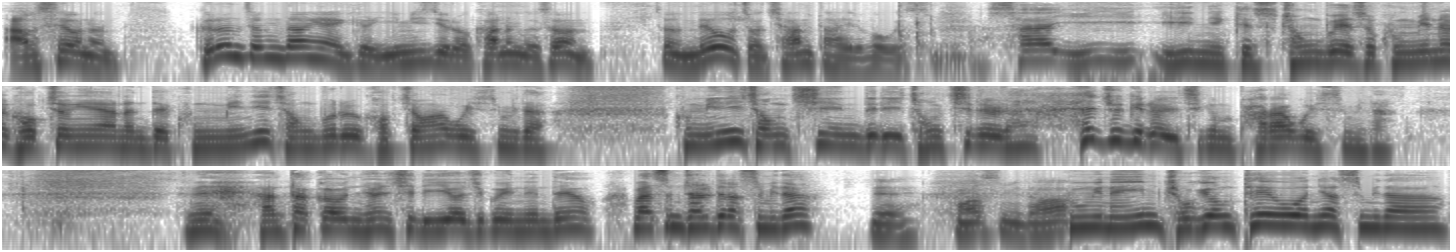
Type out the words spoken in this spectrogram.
앞세우는 그런 정당의 그 이미지로 가는 것은 저는 매우 좋지 않다 이렇게 보고 있습니다. 사이이님께서 정부에서 국민을 걱정해야 하는데 국민이 정부를 걱정하고 있습니다. 국민이 정치인들이 정치를 해주기를 지금 바라고 있습니다. 네, 안타까운 현실이 이어지고 있는데요. 말씀 잘 들었습니다. 네, 고맙습니다. 국민의힘 조경태 의원이었습니다.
